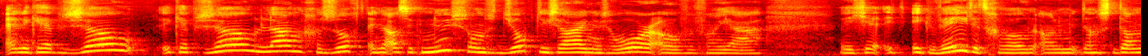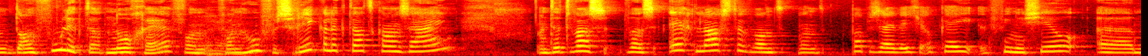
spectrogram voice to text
En ik heb, zo, ik heb zo lang gezocht. En als ik nu soms jobdesigners hoor over van ja, weet je, ik, ik weet het gewoon allemaal. Dan, dan, dan voel ik dat nog, hè, van, Ja. van hoe verschrikkelijk dat kan zijn. En dat was, was echt lastig, want, want papa zei, weet je, oké, financieel ehm,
